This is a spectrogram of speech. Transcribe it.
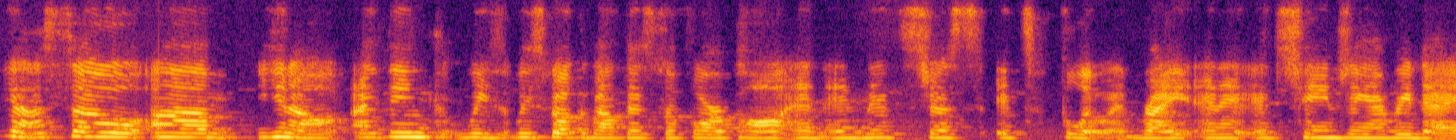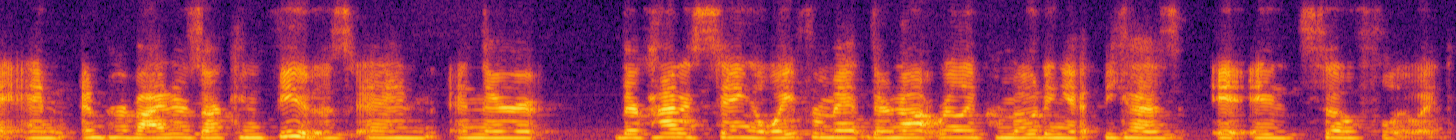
Yeah, so um, you know, I think we we spoke about this before, Paul, and, and it's just it's fluid, right? And it, it's changing every day, and and providers are confused, and and they're they're kind of staying away from it. They're not really promoting it because it, it's so fluid,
